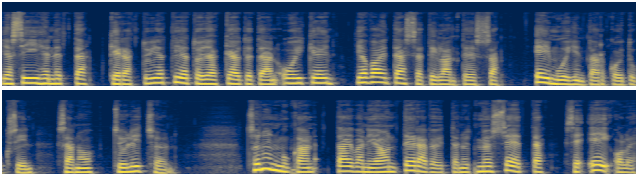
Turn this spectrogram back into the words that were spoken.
ja siihen, että kerättyjä tietoja käytetään oikein ja vain tässä tilanteessa, ei muihin tarkoituksiin, sanoo Julie Chen. Chenin mukaan Taivania on terävöittänyt myös se, että se ei ole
